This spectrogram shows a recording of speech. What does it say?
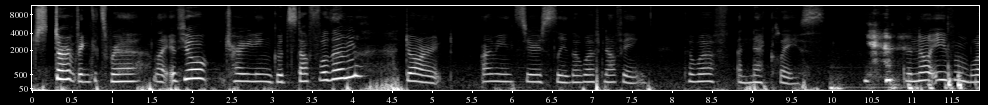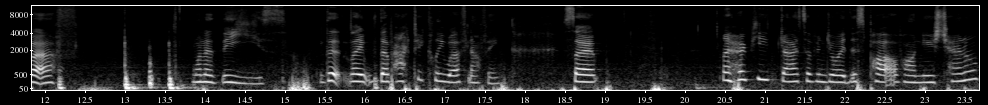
just don't think it's rare. Like, if you're trading good stuff for them, don't. I mean, seriously, they're worth nothing. They're worth a necklace. Yeah. They're not even worth one of these. That like they're practically worth nothing. So I hope you guys have enjoyed this part of our news channel.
